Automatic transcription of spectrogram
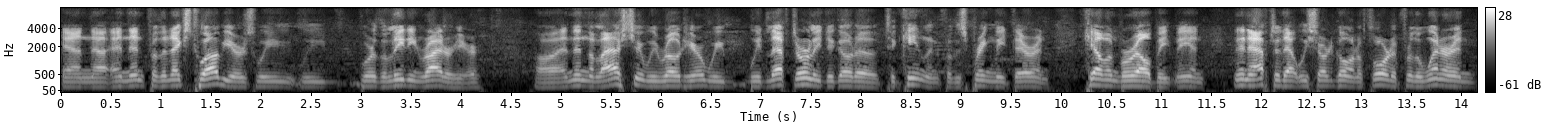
and uh, and then for the next 12 years, we we were the leading rider here. Uh, and then the last year we rode here, we we left early to go to to Keeneland for the spring meet there, and Kelvin Burrell beat me. And then after that, we started going to Florida for the winter. And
